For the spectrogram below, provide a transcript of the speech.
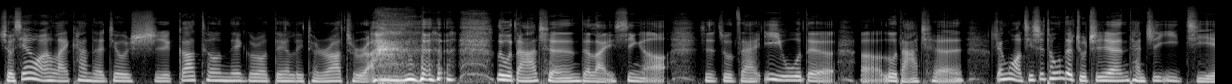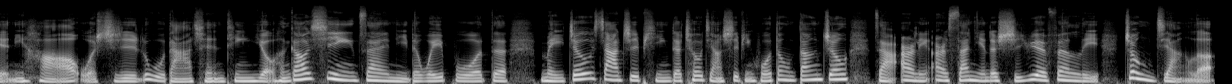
首先我要来看的就是 Gato Negro de Literatura 陆达成的来信啊，是住在义乌的呃陆达成。央广即时通的主持人谭志毅姐，你好，我是陆达成听友，很高兴在你的微博的每周夏志平的抽奖视频活动当中，在二零二三年的十月份里中奖了，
